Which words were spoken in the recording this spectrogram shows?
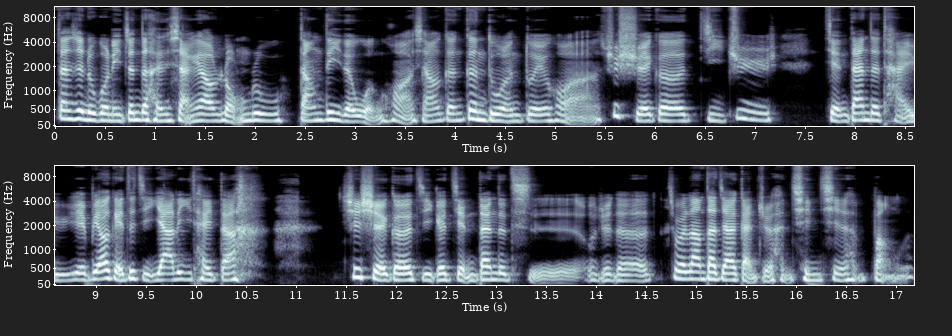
但是如果你真的很想要融入当地的文化，想要跟更多人对话，去学个几句简单的台语，也不要给自己压力太大。去学个几个简单的词，我觉得就会让大家感觉很亲切、很棒了。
